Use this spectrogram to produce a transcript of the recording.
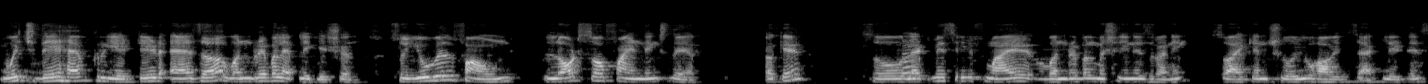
which they have created as a vulnerable application. So you will found lots of findings there. Okay. So let me see if my vulnerable machine is running. So I can show you how exactly it is.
